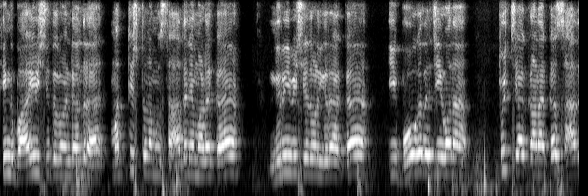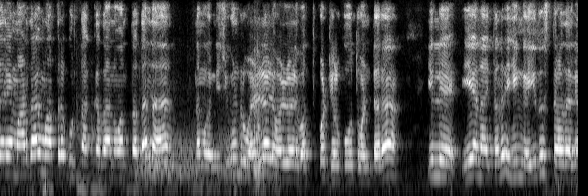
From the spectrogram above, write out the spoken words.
ಹಿಂಗ್ ಭಾವಿಸಿದಗೊಂಡೆ ಅಂದ್ರ ಮತ್ತಿಷ್ಟು ನಮಗ್ ಸಾಧನೆ ಮಾಡಕ, ನಿರಿ ವಿಷಯದೊಳಗ ಇರಾಕ, ಈ ಭೋಗದ ಜೀವನ ತುಚ್ಛ ಕಾಣಕ ಸಾಧನೆ ಮಾಡಿದಾಗ ಮಾತ್ರ ಗುರ್ತಾಗ್ತದ ಅನ್ನುವಂಥದ್ದನ್ನ ನಮಗ ನಿಜಗೊಂಡ್ರು ಒಳ್ಳೊಳ್ಳೆ ಒಳ್ಳೊಳ್ಳೆ ಒತ್ತು ಕೊಟ್ಟು ಹೇಳ್ಕೋತು ಹೊಂಟಾರ. ಇಲ್ಲಿ ಏನಾಯ್ತಂದ್ರೆ ಹಿಂಗ ಐದು ಸ್ಥಳದಲ್ಲಿ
